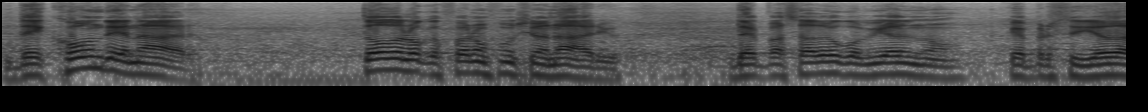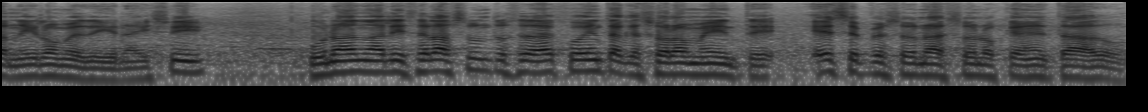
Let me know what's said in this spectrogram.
de condenar todo lo que fueron funcionarios del pasado gobierno que presidió Danilo Medina. Y si uno analiza el asunto se da cuenta que solamente ese personal son los que han estado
